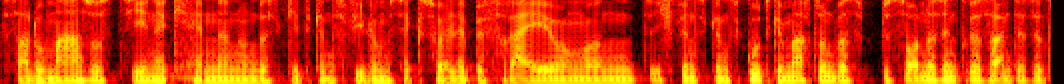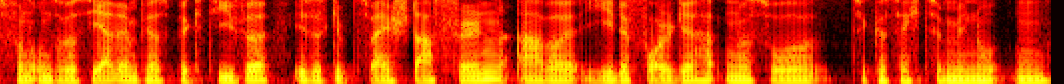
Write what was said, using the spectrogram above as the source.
Sadomaso-Szene kennen und es geht ganz viel um sexuelle Befreiung und ich finde es ganz gut gemacht und was besonders interessant ist jetzt von unserer Serienperspektive, ist, es gibt zwei Staffeln, aber jede Folge hat nur so circa 16 Minuten.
